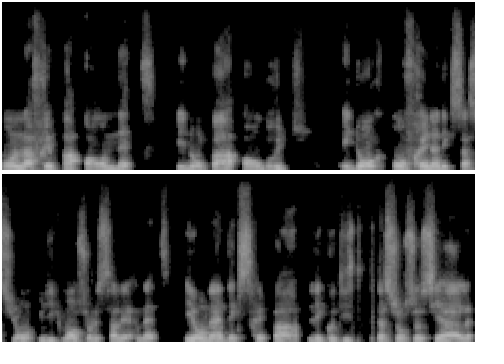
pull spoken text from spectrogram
on ne la ferait pas en net et non pas en brut? Et donc, on ferait une indexation uniquement sur le salaire net et on n'indexerait pas les cotisations sociales.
